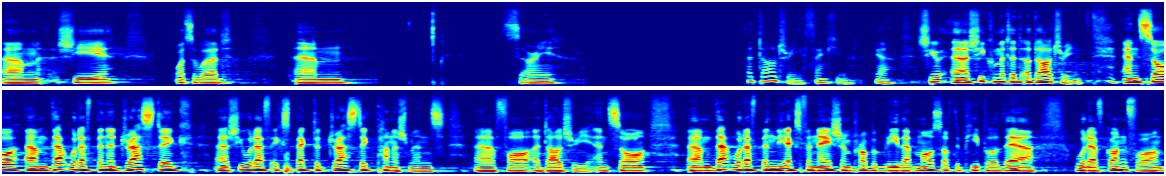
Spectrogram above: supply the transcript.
um, she, what's the word? Um, sorry. Adultery, thank you. Yeah, she, uh, she committed adultery. And so um, that would have been a drastic, uh, she would have expected drastic punishments uh, for adultery. And so um, that would have been the explanation, probably, that most of the people there would have gone for.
